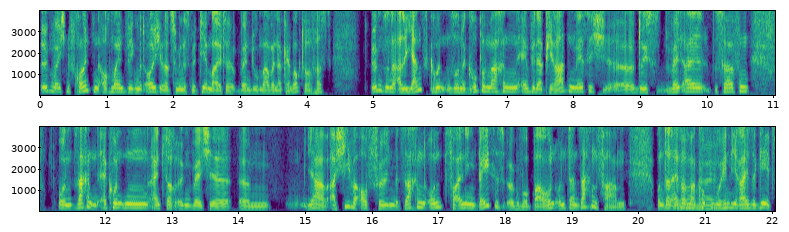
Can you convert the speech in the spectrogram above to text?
irgendwelchen Freunden, auch meinetwegen mit euch oder zumindest mit dir, Malte, wenn du Marvin da keinen Bock drauf hast, irgend so eine Allianz gründen, so eine Gruppe machen, entweder piratenmäßig äh, durchs Weltall surfen und Sachen erkunden, einfach irgendwelche ähm, ja, Archive auffüllen mit Sachen und vor allen Dingen Bases irgendwo bauen und dann Sachen farmen und dann einfach mal saugeil. gucken, wohin die Reise geht.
